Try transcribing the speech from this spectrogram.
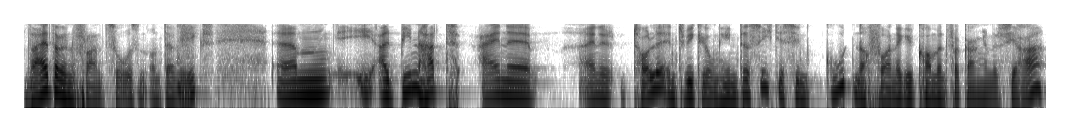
weiteren Franzosen, unterwegs. Ähm, Alpin hat eine eine tolle Entwicklung hinter sich. Die sind gut nach vorne gekommen vergangenes Jahr.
